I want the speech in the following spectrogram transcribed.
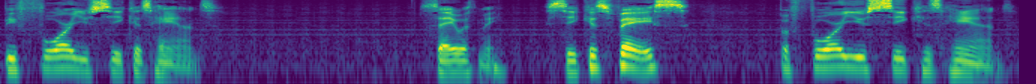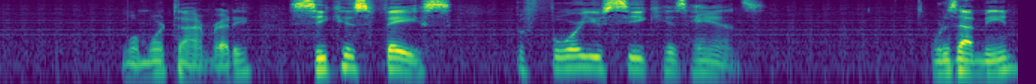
before you seek His hand. Say with me Seek His face before you seek His hand. One more time, ready? Seek His face before you seek His hands. What does that mean?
